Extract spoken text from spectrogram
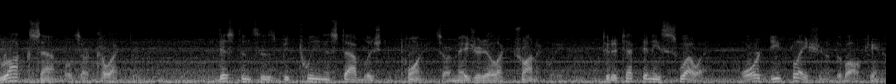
Rock samples are collected. Distances between established points are measured electronically to detect any swelling or deflation of the volcano.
